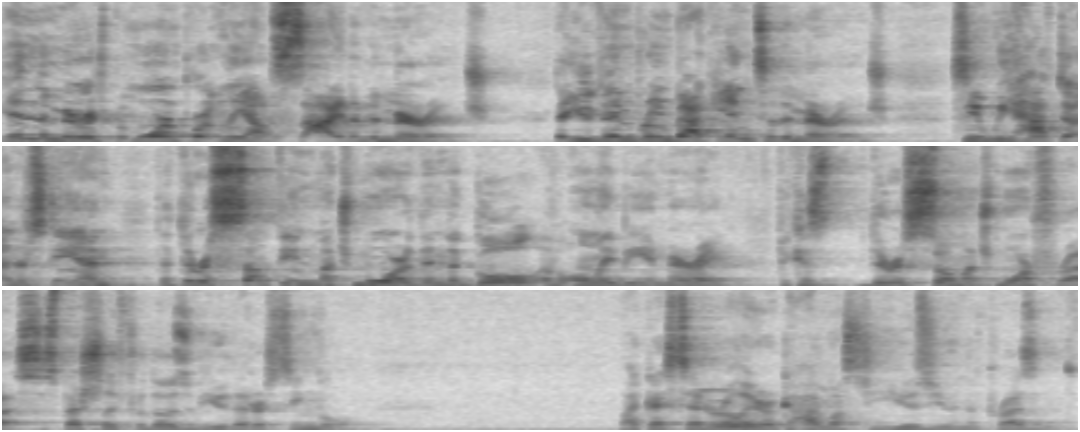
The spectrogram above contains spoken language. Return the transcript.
in the marriage, but more importantly, outside of the marriage, that you then bring back into the marriage. See, we have to understand that there is something much more than the goal of only being married because there is so much more for us, especially for those of you that are single. Like I said earlier, God wants to use you in the present.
